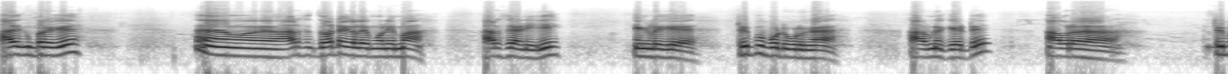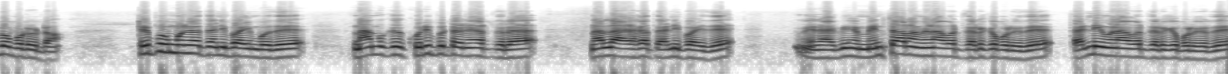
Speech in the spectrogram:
அதுக்கு பிறகு அரசு தோட்டக்கலை மூலிமா அரசு அணுகி எங்களுக்கு ட்ரிப்பு போட்டு கொடுங்க அப்படின்னு கேட்டு அப்புறம் ட்ரிப்பை போட்டுக்கிட்டோம். ட்ரிப்பு மூலிமா தண்ணி பாயும்போது நமக்கு குறிப்பிட்ட நேரத்தில் நல்ல அழகாக தண்ணி பாயுது. மின்சாரம் வீணாவது தடுக்கப்படுகிறது. தண்ணி வீணாவது தடுக்கப்படுகிறது.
